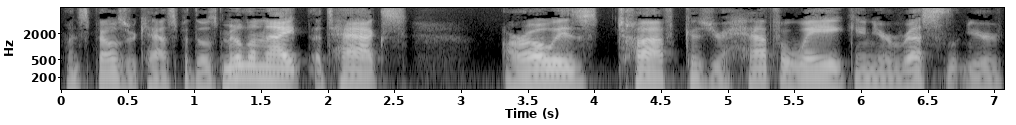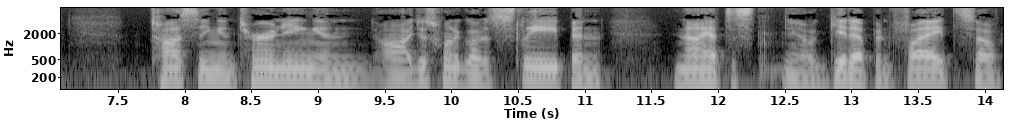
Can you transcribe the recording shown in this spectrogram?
when spells are cast, but those middle of the night attacks are always tough because you're half awake and you're rest, you're tossing and turning, and oh, I just want to go to sleep, and now I have to, you know, get up and fight. So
